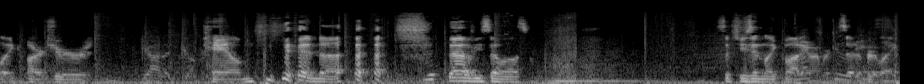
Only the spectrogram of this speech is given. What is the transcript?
like Archer and Got. Pam, and uh, that would be so awesome. Except she's in like body Let's armor do instead of her like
